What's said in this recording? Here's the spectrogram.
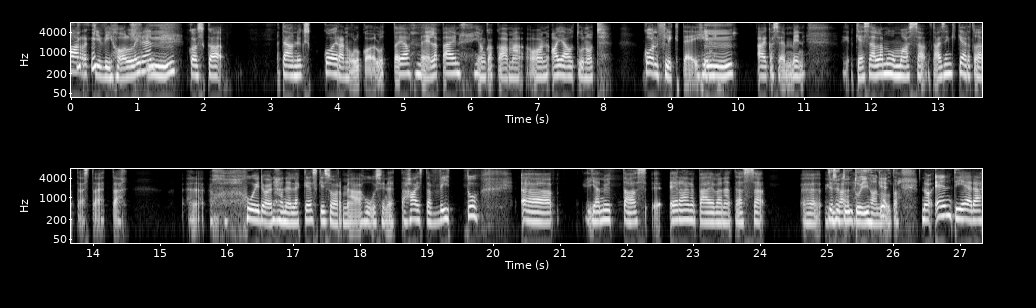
arkivihollinen, Mm. koska tämä on yksi koiran ulkoiluttaja meillä päin, jonka kanssa mä oon ajautunut konflikteihin mm. Mm. aikaisemmin. Kesällä muun muassa taisinkin kertoa tästä, että huidoin hänelle keskisormea ja huusin, että haista vittu. Öö, ja nyt taas eräänä päivänä tässä... Öö, Ja se tuntui ihanalta. No en tiedä.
